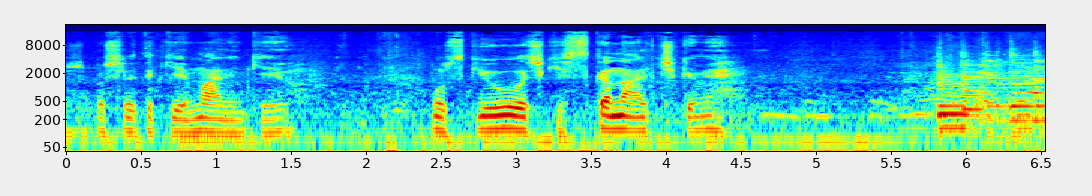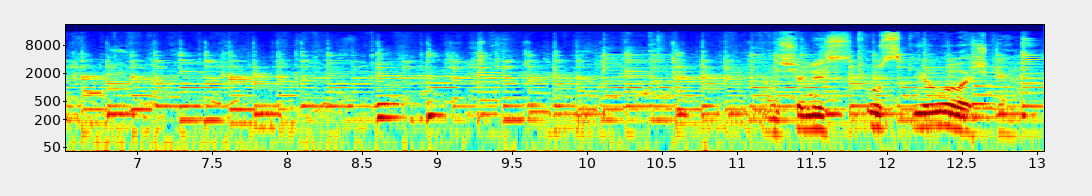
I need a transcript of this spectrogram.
Уже пошли такие маленькие узкие улочки с канальчиками. Начались узкие улочки.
